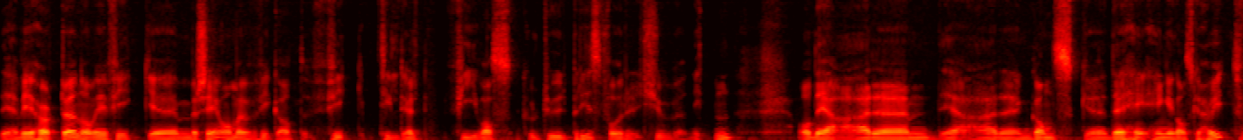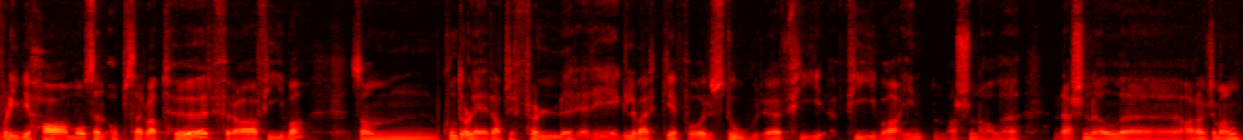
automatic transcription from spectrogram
det vi hørte når vi fikk eh, beskjed om at vi fikk, at, fikk tildelt Fivas kulturpris for 2019. Og det er, eh, det er, ganske Det henger ganske høyt, fordi vi har med oss en observatør fra Fiva som kontrollerer at vi følger regelverket for store FIVA internasjonale national uh, arrangement.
